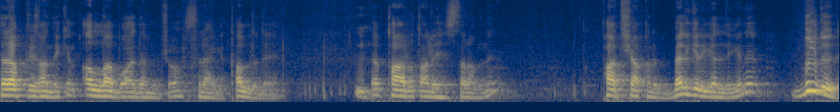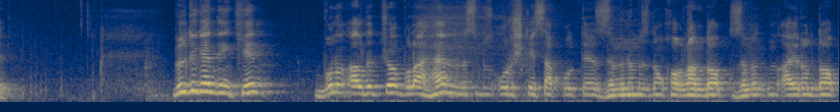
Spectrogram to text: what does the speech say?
talab qilgandan keyin alloh bu odamni sizlarga tanladi deb torut alayhissalomni podsho qilib belgilaganligini bildirdi. Bildirgandan keyin buni oldicha bular hammasi biz urush qilsak bo'ldi ziminimizdan qo'g'landik zimindan ayrildik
